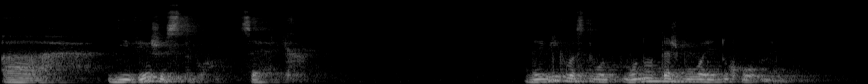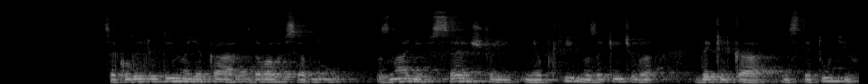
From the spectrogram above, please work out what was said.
а невежество це гріх. Невігластво, воно теж буває духовним. Це коли людина, яка, здавалося б, ну, знає все, що їй необхідно, закінчила декілька інститутів.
